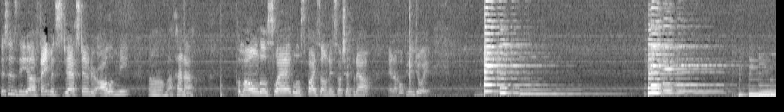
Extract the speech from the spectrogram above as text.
this is the uh, famous jazz standard All of Me. Um, I kind of put my own little swag, little spice on it, so check it out. And I hope you enjoy it.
